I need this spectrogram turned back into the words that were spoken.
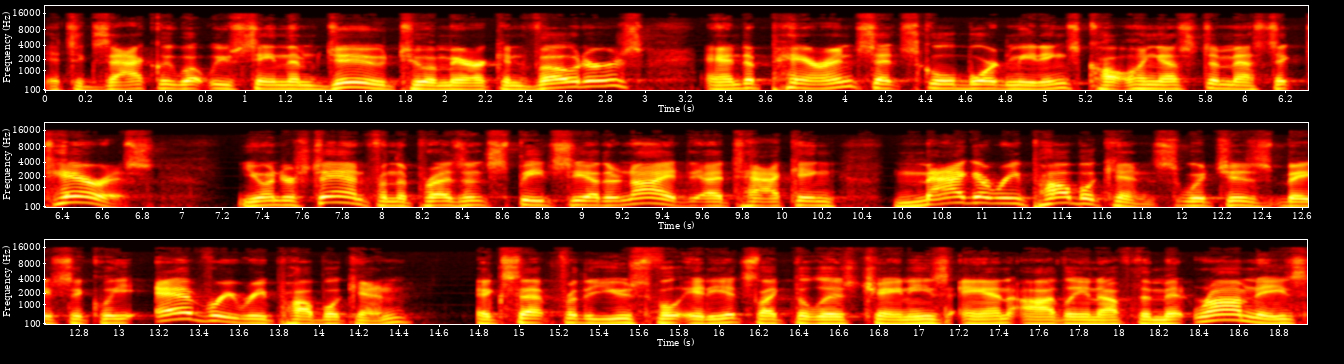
It's exactly what we've seen them do to American voters and to parents at school board meetings calling us domestic terrorists. You understand from the president's speech the other night attacking MAGA Republicans, which is basically every Republican except for the useful idiots like the Liz Cheneys and, oddly enough, the Mitt Romneys.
